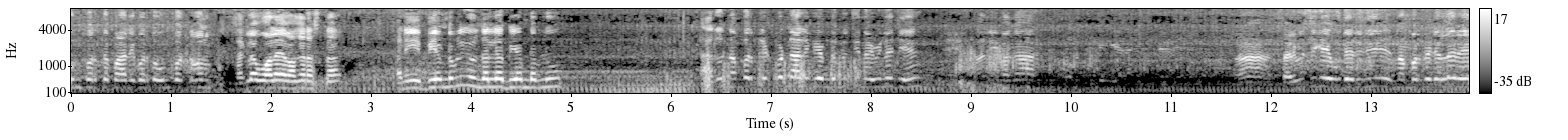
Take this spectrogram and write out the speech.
ऊन पडतं पाणी पडतं ऊन पडतं म्हणून सगळा वाला आहे वगैरे रस्ता. आणि बीएमडब्ल्यू घेऊन चाललो बीएमडब्ल्यू अजून नंबर प्लेट पण आली बीएमडब्ल्यू ची नवीनच आहे. आणि बघा. हा सर्व्हिसिंग आहे उद्या तिची नंबर प्लेट येणार रे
